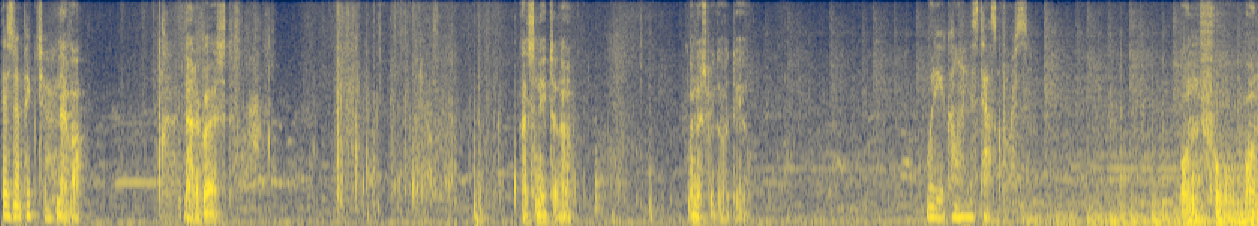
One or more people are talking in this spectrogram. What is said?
There's no picture. Never. Now the rest. That's neat to know. Unless we got a deal. What are you calling this task force? One for one.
